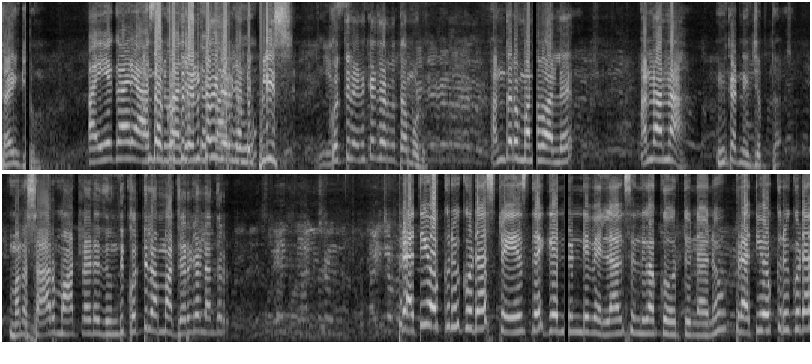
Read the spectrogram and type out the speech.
థ్యాంక్ యూ అయ్యగారి అందరు కొద్దిగా వెనక జరగండి ప్లీజ్ కొద్దిగా వెనక జరుగు తమ్ముడు. అందరూ మన వాళ్ళే అన్న అన్న ఇంకా నేను చెప్తా. మన సార్ మాట్లాడేది ఉంది. కొద్దిగా అమ్మ జరగండి అందరు. ప్రతి ఒక్కరు కూడా స్టేజ్ దగ్గర నుండి వెళ్ళాల్సిందిగా కోరుతున్నాను. ప్రతి ఒక్కరు కూడా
